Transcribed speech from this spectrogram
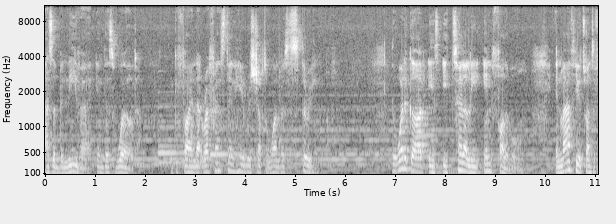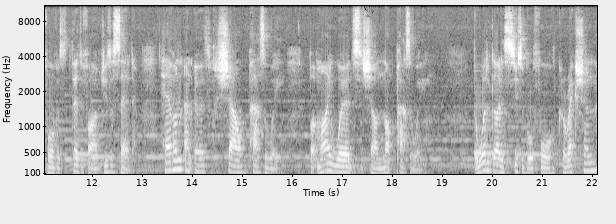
as a believer in this world. You can find that referenced in Hebrews chapter 1 verses 3. The Word of God is eternally infallible. In Matthew 24 verse 35, Jesus said, Heaven and earth shall pass away, but my words shall not pass away. The Word of God is suitable for correction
